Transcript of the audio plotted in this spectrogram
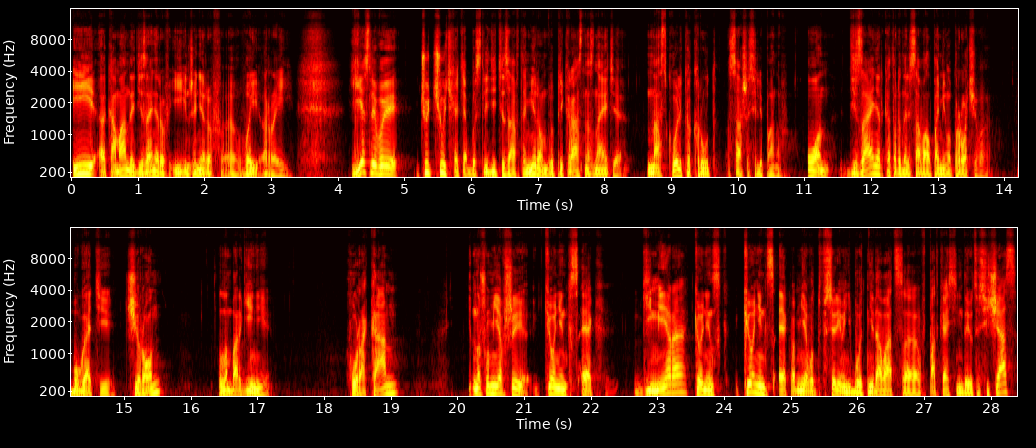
и э, командой дизайнеров и инженеров Way-Ray. Э, Если вы чуть-чуть хотя бы следите за автомиром, вы прекрасно знаете, насколько крут Саша Селипанов. Он дизайнер, который нарисовал, помимо прочего, Bugatti Chiron, Lamborghini Huracan, нашумевший Koenigsegg Гимера, Кёнигс, Кёнигсэк, мне вот все время не будет не даваться в подкасте, не дается сейчас.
